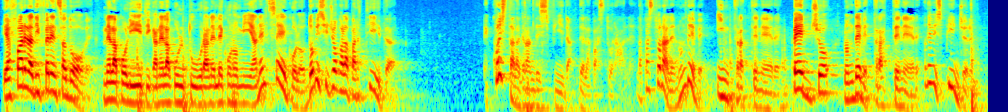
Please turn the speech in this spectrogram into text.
e a fare la differenza dove? Nella politica, nella cultura, nell'economia, nel secolo, dove si gioca la partita. E questa è la grande sfida della pastorale. La pastorale non deve intrattenere, peggio non deve trattenere, ma deve spingere.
